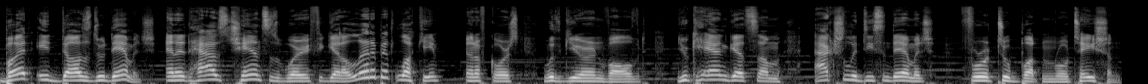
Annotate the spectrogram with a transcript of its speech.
But it does do damage, and it has chances where if you get a little bit lucky, and of course, with gear involved, you can get some actually decent damage for a two-button rotation.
